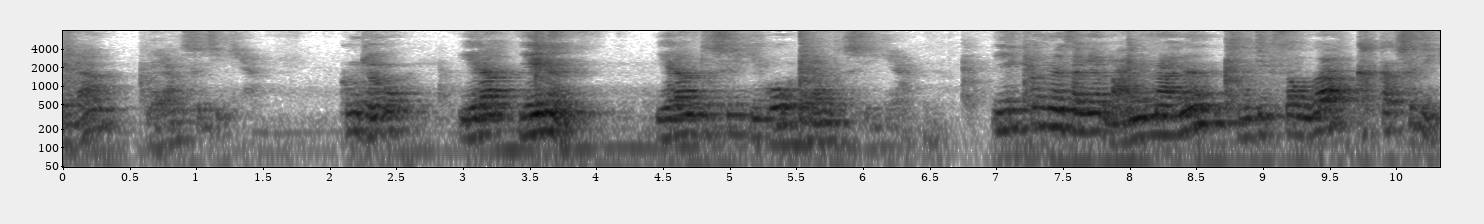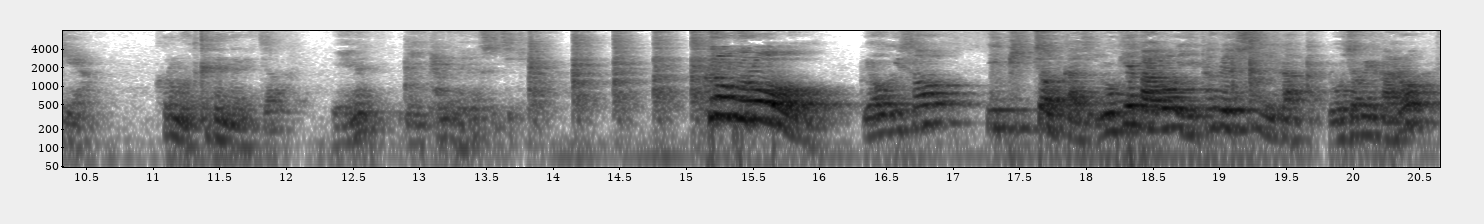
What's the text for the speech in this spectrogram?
얘랑 얘랑 수직이야. 그럼 결국 얘랑 얘는 얘랑도 수직이고 얘랑도 수직이야. 이 평면상에 만나는 두 직선과 각각 수직이야. 그럼 어떻게 된다 했죠? 얘는 이 평면의 수직이다. 그러므로 여기서 이 B점까지 요게 바로 이 평면의 수직이가 요 점이 바로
